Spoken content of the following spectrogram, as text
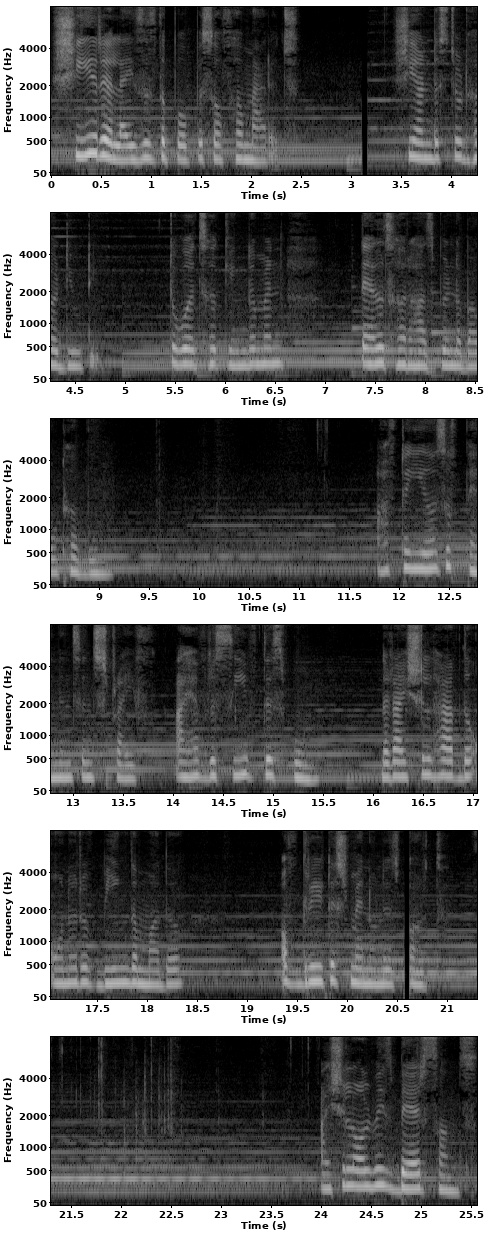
she realizes the purpose of her marriage she understood her duty towards her kingdom and tells her husband about her boon. After years of penance and strife, I have received this boon that I shall have the honor of being the mother of greatest men on this earth. I shall always bear sons,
